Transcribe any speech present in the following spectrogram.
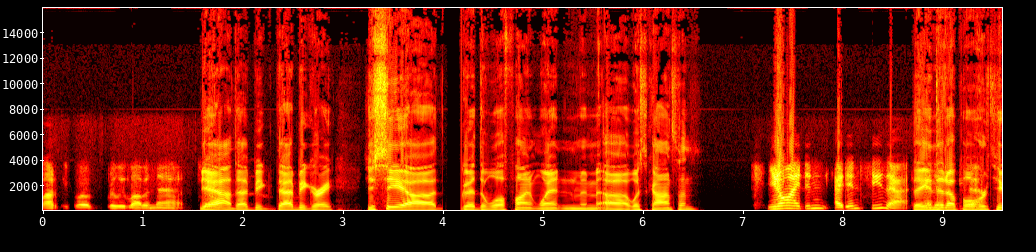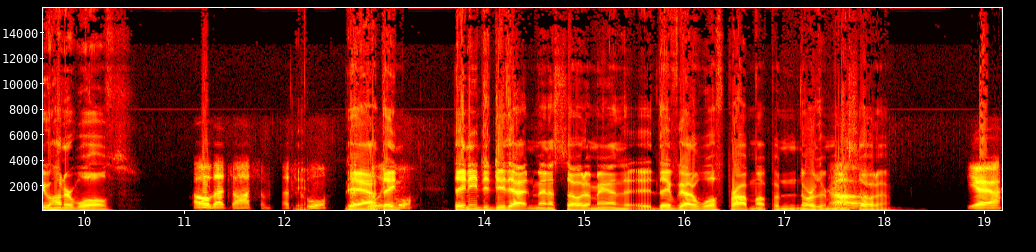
a lot of people are really loving that. yeah, that'd be that'd be great. You see, uh, good the wolf hunt went in uh, Wisconsin. You know, I didn't I didn't see that. They I ended up that. over 200 wolves. Oh, that's awesome. That's Yeah. cool. That's Yeah, really they- cool. They need to do that in Minnesota, man. They've got a wolf problem up in northern Oh. Minnesota. Yeah.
